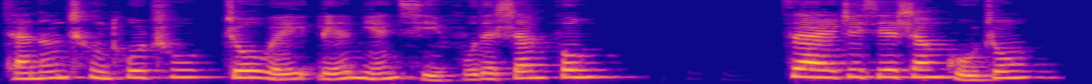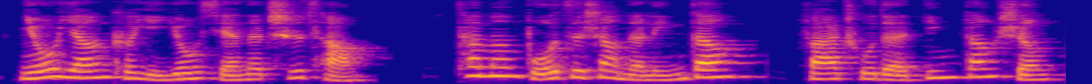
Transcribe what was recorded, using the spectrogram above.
才能衬托出周围连绵起伏的山峰。在这些山谷中，牛羊可以悠闲地吃草，它们脖子上的铃铛发出的叮当声，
